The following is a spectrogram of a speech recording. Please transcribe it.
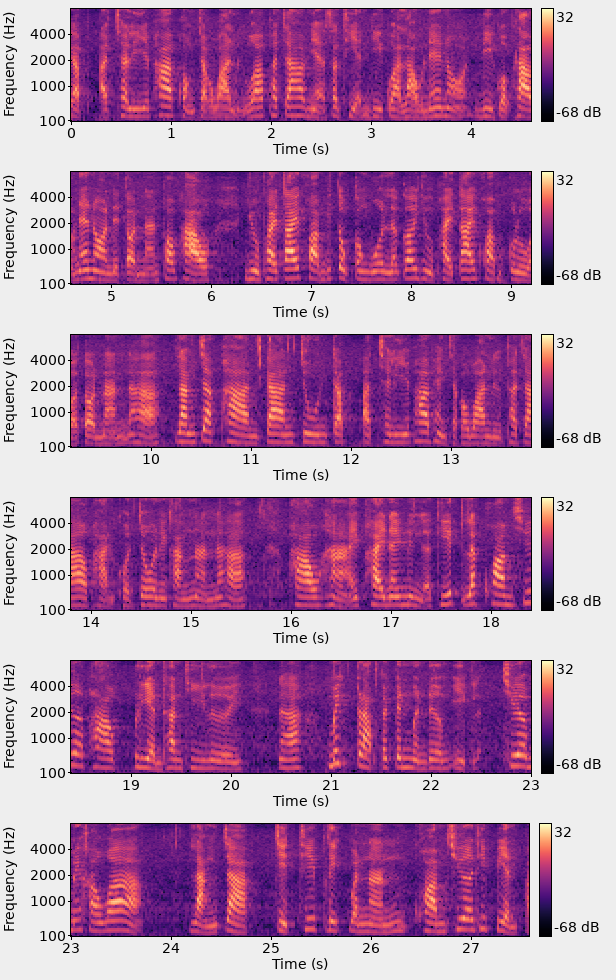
กับอัจฉริยภาพของจักรวาลหรือว่าพระเจ้าเนี่ยเสถียรดีกว่าเราแน่นอน ดีกว่าพราวแน่นอนในตอนนั้นเพราะพราวอยู่ภายใต้ความวิตกกังวล แล้วก็อยู่ภายใต้ความกลัวตอนนั้นนะคะ หลังจากผ่านการจูนกับอัจฉริยภาพแห่งจักรวาลหรือพระเจ้าผ่านโคโจในครั้งนั้นนะคะพราวหายภายในหนึ่งอาทิตย์ และความเชื่อพราวเปลี่ยนทันทีเลยนะคะไม่กลับไปเป็นเหมือนเดิมอีกเชื่อไหมคะว่า หลังจาก จิตที่พลิกวันนั้นความเชื่อที่เปลี่ยนไป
